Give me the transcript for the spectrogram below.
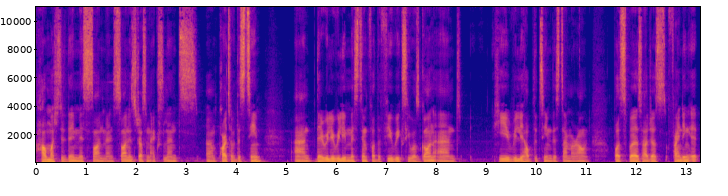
how much did they miss Son, man? Son is just an excellent um, part of this team. And they really, really missed him for the few weeks he was gone. And he really helped the team this time around. But Spurs are just finding it,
